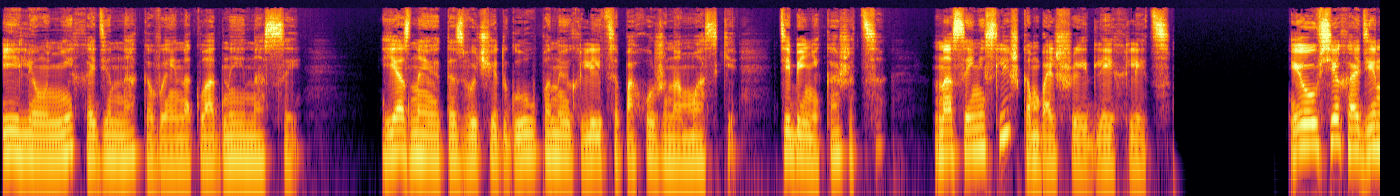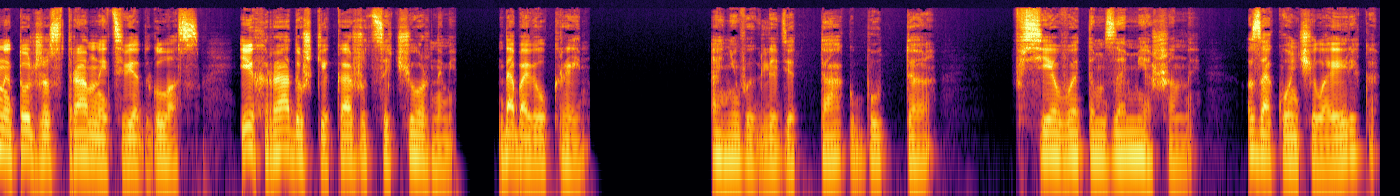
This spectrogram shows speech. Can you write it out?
«Или у них одинаковые накладные носы. Я знаю, это звучит глупо, но их лица похожи на маски. Тебе не кажется?» Носы не слишком большие для их лиц. И у всех один и тот же странный цвет глаз. Их радужки кажутся черными, добавил Крейн. Они выглядят так, будто все в этом замешаны, закончила Эрика,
